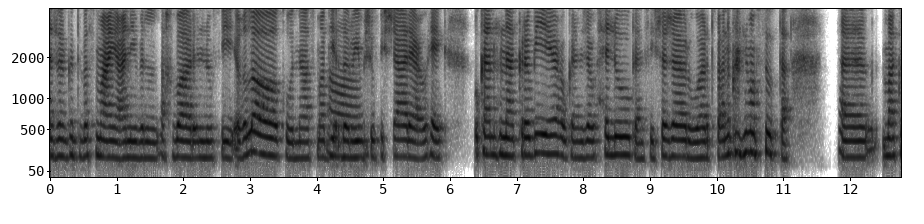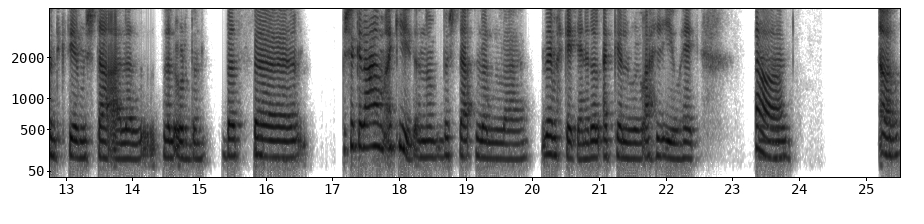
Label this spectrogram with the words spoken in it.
عشان كنت بسمع يعني بالأخبار إنه في إغلاق والناس ما بيقدروا آه. يمشوا في الشارع وهيك. وكان هناك ربيع وكان جو حلو وكان في شجر وورد فأنا كنت مبسوطة. آه، ما كنت كتير مشتاقة للأردن. بس آه، بشكل عام أكيد إنه بشتاق لل زي ما حكيت يعني للأكل وأهلي وهيك. آه. آه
